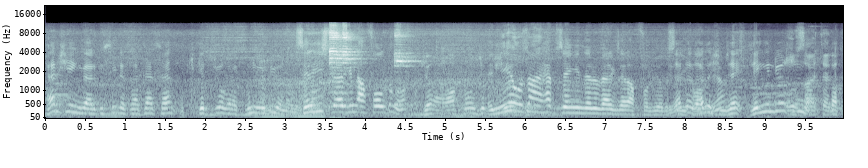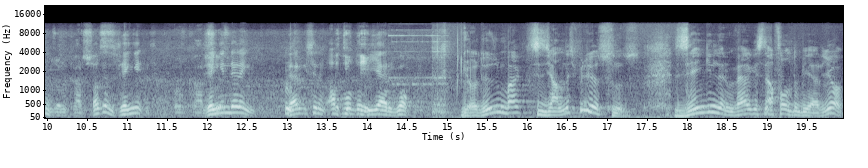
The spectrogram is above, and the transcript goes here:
Her şeyin vergisiyle zaten sen tüketici olarak bunu ödüyorsun. alıp. Senin hiç vergin affoldu mu? Ya affolacak E şey niye o zaman hep zenginlerin vergileri affoluyordu senin dakika kardeşim ze- zengin diyorsun O da zaten bakın, bakın zengin, zenginlerin vergisinin affolduğu bir yer yok. Gördünüz mü bak siz yanlış biliyorsunuz. Zenginlerin vergisine affoldu bir yer yok.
